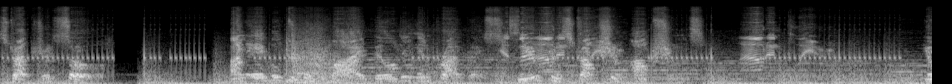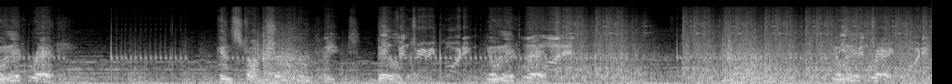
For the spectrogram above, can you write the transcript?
Structure sold. Unable to comply building in progress. Yes. New construction options. Loud and clear. Unit ready. Construction complete. Building. Infantry reporting. Unit I'm on it. Unit Infantry ready. reporting.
